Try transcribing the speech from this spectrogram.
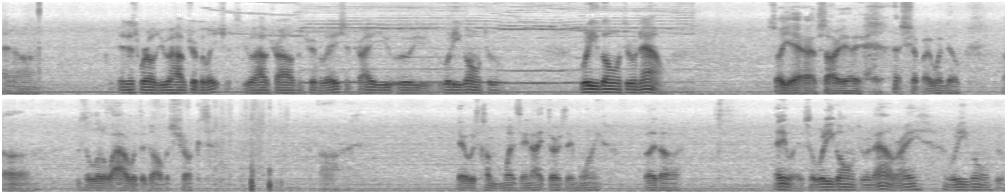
And uh, in this world you will have tribulations. You will have trials and tribulations, right? You, you what are you going through? What are you going through now? So yeah, I'm sorry I, I shut my window. Uh, it was a little loud with the garbage trucks. It was coming Wednesday night, Thursday morning. But uh, anyway, so what are you going through now, right? What are you going through?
